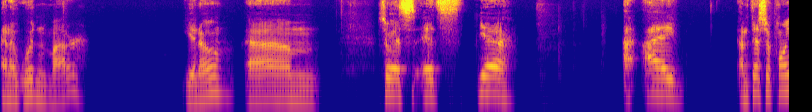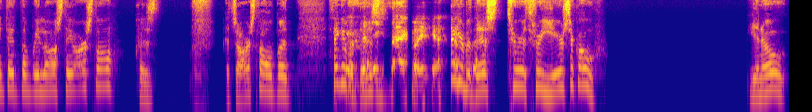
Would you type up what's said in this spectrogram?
and it wouldn't matter. You know? Um so it's it's yeah. I, I I'm disappointed that we lost the Arsenal because it's Arsenal, but think about this exactly. think about this two or three years ago. You know,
